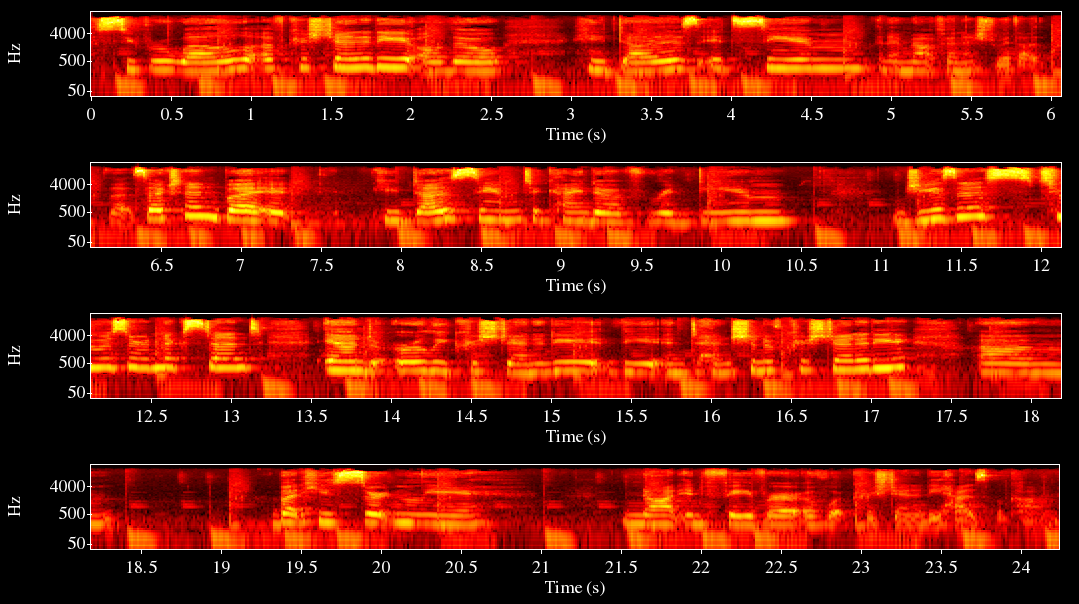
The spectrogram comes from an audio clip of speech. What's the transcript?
super well of Christianity, although he does, it seem, and I'm not finished with that, that section, but it he does seem to kind of redeem Jesus to a certain extent and early Christianity, the intention of Christianity. Um, but he's certainly not in favor of what Christianity has become.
